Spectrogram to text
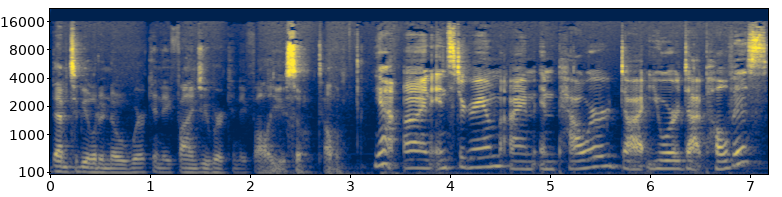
them to be able to know where can they find you, where can they follow you. So tell them. Yeah, on Instagram, I'm empower.your.pelvis.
